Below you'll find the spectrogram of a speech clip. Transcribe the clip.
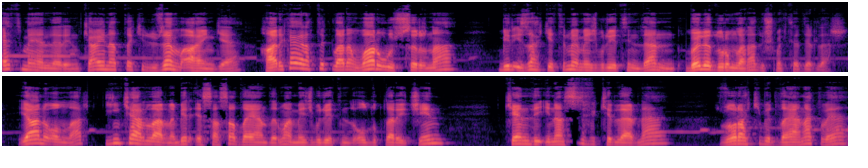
etmeyenlerin kainattaki düzen ve ahenge, harika yarattıkların varoluş sırrına bir izah getirme mecburiyetinden böyle durumlara düşmektedirler. Yani onlar inkarlarını bir esasa dayandırma mecburiyetinde oldukları için kendi inançsız fikirlerine zoraki bir dayanak ve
